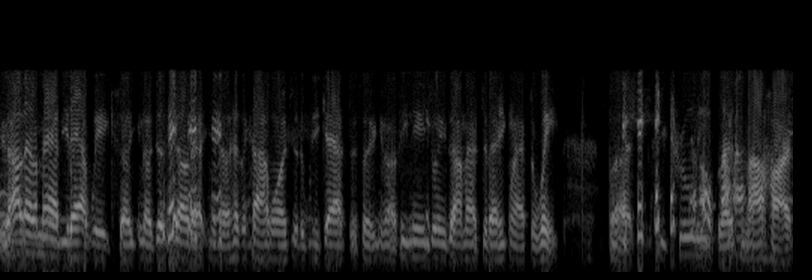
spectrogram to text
You know, I'll let him have you that week. So, you know, just know that, you know, Hezekiah wants you the week after. So, you know, if he needs you anytime after that, he's going to have to wait. But she truly oh, blessed wow. my heart.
